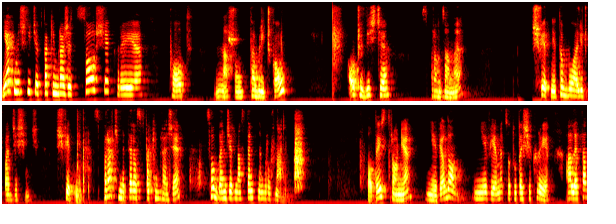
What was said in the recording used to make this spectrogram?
Jak myślicie w takim razie, co się kryje pod naszą tabliczką? Oczywiście sprawdzamy. Świetnie, to była liczba 10. Świetnie. Sprawdźmy teraz w takim razie, co będzie w następnym równaniu. Po tej stronie nie wiadomo, nie wiemy, co tutaj się kryje, ale ta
